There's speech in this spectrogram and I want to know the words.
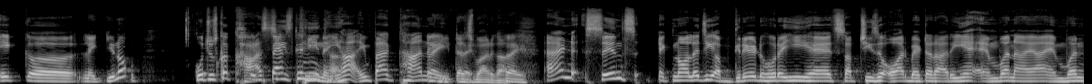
एक लाइक यू नो कुछ उसका खास चीज़ थी नहीं नहीं। हाँ इम्पैक्ट था नहीं Right, टच बार का। एंड सिंस टेक्नोलॉजी अपग्रेड हो रही है सब चीज़ें और बेटर आ रही हैं एम वन आया एम वन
